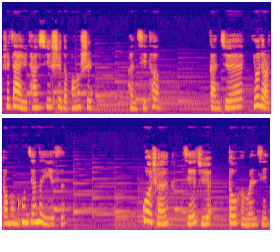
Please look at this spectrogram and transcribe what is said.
是在于它叙事的方式很奇特，感觉有点《盗梦空间》的意思，过程、结局。都很温馨，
